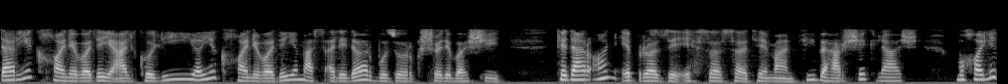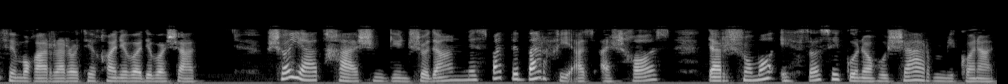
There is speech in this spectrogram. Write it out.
در یک خانواده الکلی یا یک خانواده مسئله دار بزرگ شده باشید که در آن ابراز احساسات منفی به هر شکلش مخالف مقررات خانواده باشد. شاید خشمگین شدن نسبت به برخی از اشخاص در شما احساس گناه و شرم می کند.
